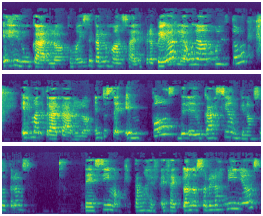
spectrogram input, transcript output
es educarlo, como dice Carlos González, pero pegarle a un adulto es maltratarlo. Entonces, en pos de la educación que nosotros decimos que estamos efectuando sobre los niños,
